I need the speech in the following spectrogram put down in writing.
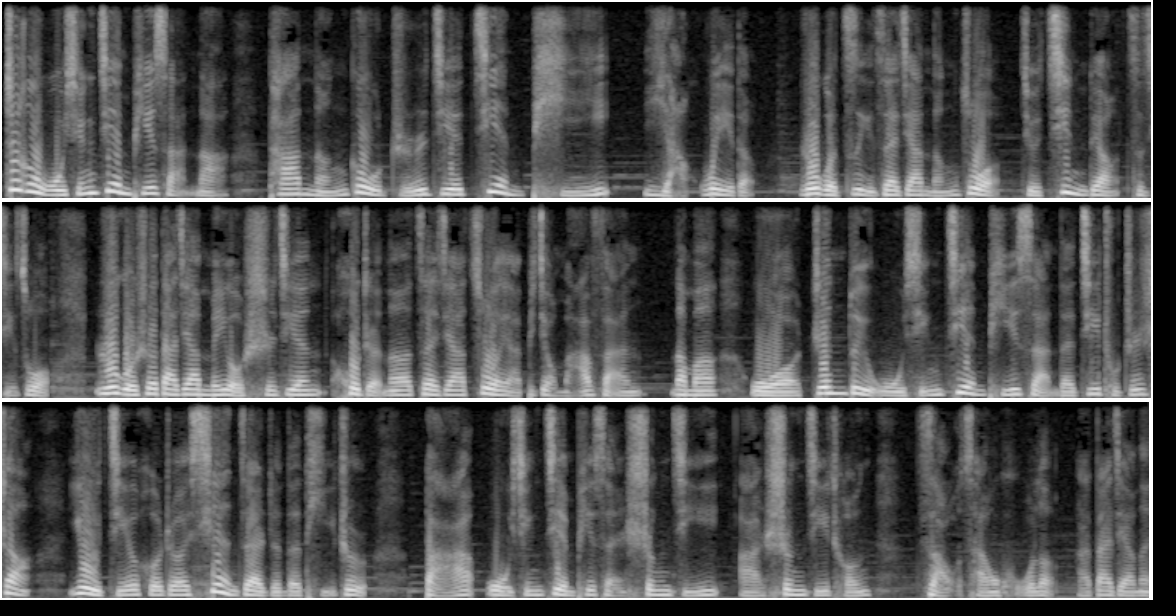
这个五行健脾散呢，它能够直接健脾养胃的。如果自己在家能做，就尽量自己做。如果说大家没有时间，或者呢在家做呀比较麻烦，那么我针对五行健脾散的基础之上，又结合着现在人的体质，把五行健脾散升级啊，升级成早餐糊了啊，大家呢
